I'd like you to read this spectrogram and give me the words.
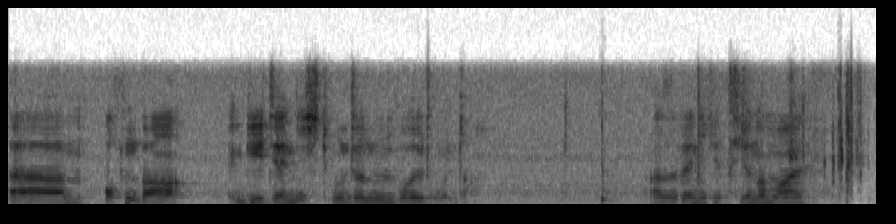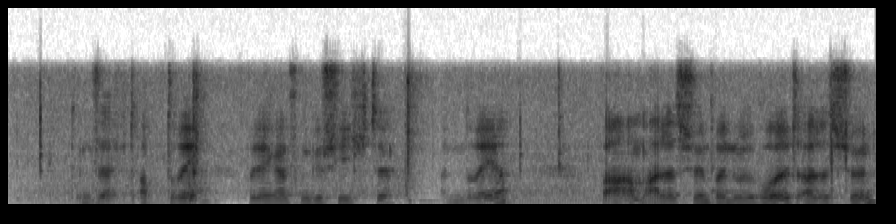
Ähm, offenbar geht der nicht unter 0 Volt runter. Also wenn ich jetzt hier nochmal den Saft abdrehe bei der ganzen Geschichte, andrehe, bam, alles schön bei 0 Volt, alles schön.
